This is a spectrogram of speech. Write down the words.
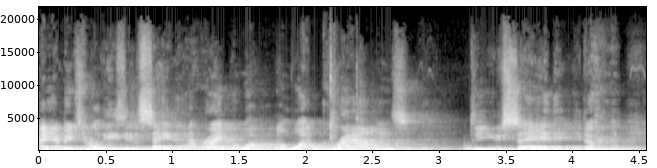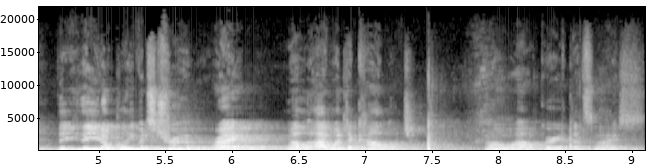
I, I, mean, it's real easy to say that, right? But what, on what grounds do you say that you don't that you don't believe it's true, right? Well, I went to college. Oh, wow, great, that's nice.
